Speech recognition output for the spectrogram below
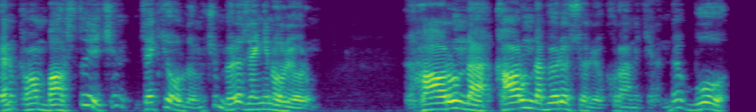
Benim kafam bastığı için, zeki olduğum için böyle zengin oluyorum. Harun da, Karun da böyle söylüyor Kur'an-ı Kerim'de. Bu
